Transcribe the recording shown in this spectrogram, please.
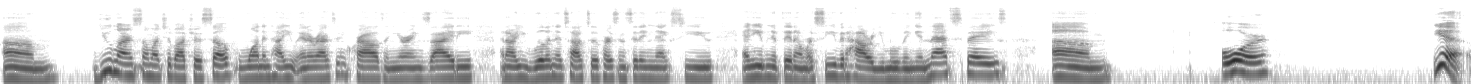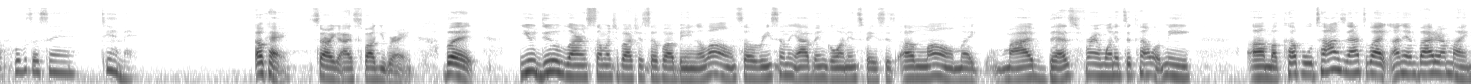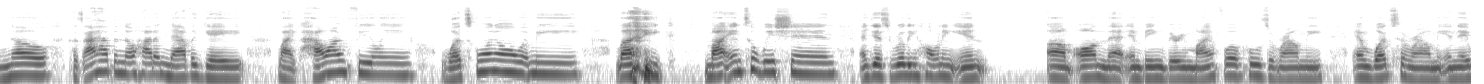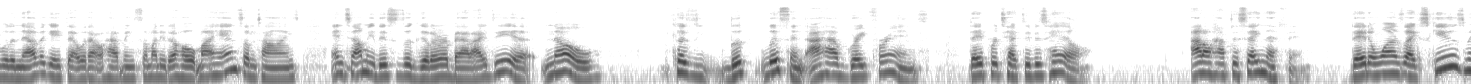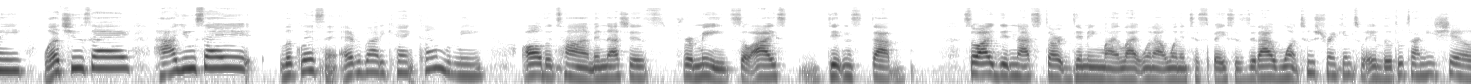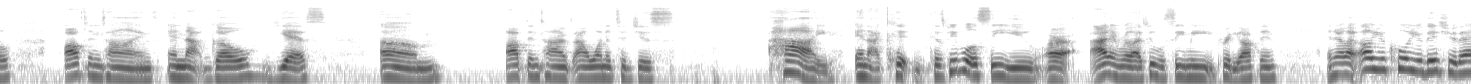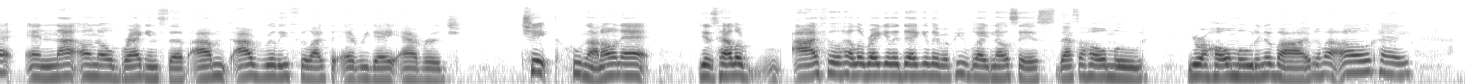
um you learn so much about yourself one and how you interact in crowds and your anxiety and are you willing to talk to the person sitting next to you? And even if they don't receive it how are you moving in that space? Um or yeah what was i saying? Damn it. Okay sorry guys foggy brain. But you do learn so much about yourself by being alone. So recently i've been going in spaces alone. Like my best friend wanted to come with me um, a couple times and I have to like uninvite her. I'm like, no, because I have to know how to navigate like how I'm feeling, what's going on with me, like my intuition, and just really honing in um, on that and being very mindful of who's around me and what's around me and able to navigate that without having somebody to hold my hand sometimes and tell me this is a good or a bad idea. No, because look, listen, I have great friends. They protective as hell. I don't have to say nothing. They the ones like, excuse me, what you say, how you say it. Look, listen, everybody can't come with me all the time, and that's just for me. So I didn't stop. So I did not start dimming my light when I went into spaces. Did I want to shrink into a little tiny shell, oftentimes, and not go? Yes. Um, oftentimes I wanted to just hide and I couldn't because people will see you, or I didn't realize people see me pretty often, and they're like, "Oh, you're cool, you're this, you're that," and not on no bragging stuff. I'm I really feel like the everyday average chick who's not on that, just hella. I feel hella regular, regular, but people like, "No, sis, that's a whole mood. You're a whole mood and a vibe." And I'm like, "Oh, okay."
